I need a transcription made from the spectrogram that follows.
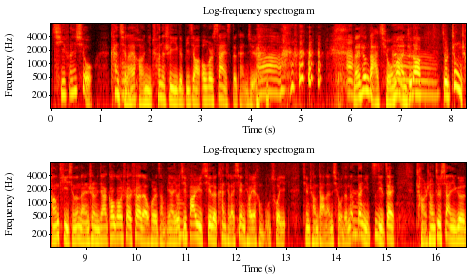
七分袖，看起来好像你穿的是一个比较 oversize 的感觉。啊，男生打球嘛，你知道嗯，就正常体型的男生，人家高高帅帅的或者怎么样，尤其发育期的，看起来线条也很不错，也经常打篮球的。那但你自己在场上就像一个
